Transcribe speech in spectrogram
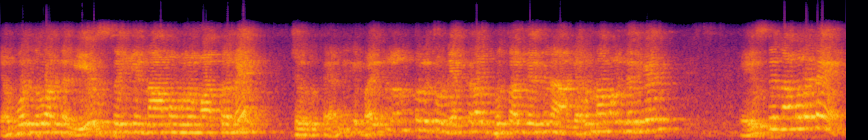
ఎవరి ద్వారా? ఏసయ్య నామంలో మాత్రమే జరుగుతాయి. అందుకే బైబిల్ అంతలో చూడండి ఎక్కడ అద్భుతాలు జరిగినా ఎవరి నామాలు జరిగాయి? ఏసే నామలనే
